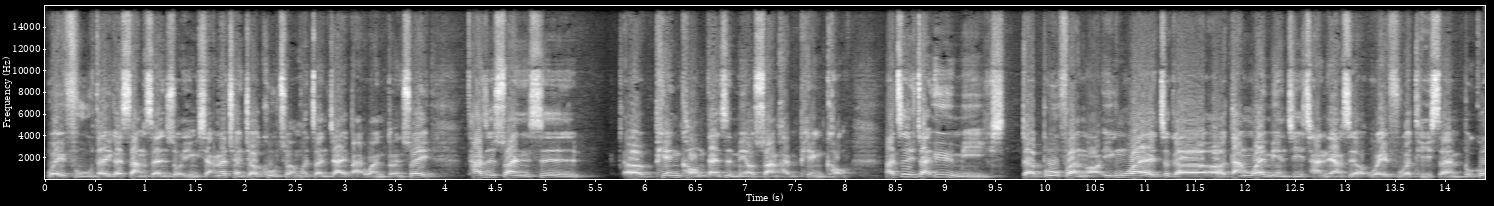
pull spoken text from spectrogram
微幅的一个上升所影响，那全球库存会增加一百万吨，所以它是算是呃偏空，但是没有算很偏空。那至于在玉米的部分哦，因为这个呃单位面积产量是有微幅的提升，不过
